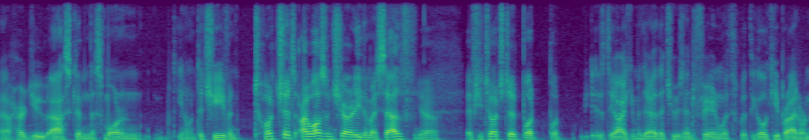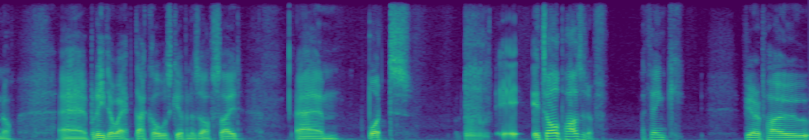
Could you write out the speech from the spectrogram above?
I heard you asking this morning, you know, did she even touch it? I wasn't sure either myself. Yeah. If she touched it, but but is the argument there that she was interfering with, with the goalkeeper? I don't know. Uh, but either way, that goal was given as offside. Um, but it, it's all positive. I think Vera Pauw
